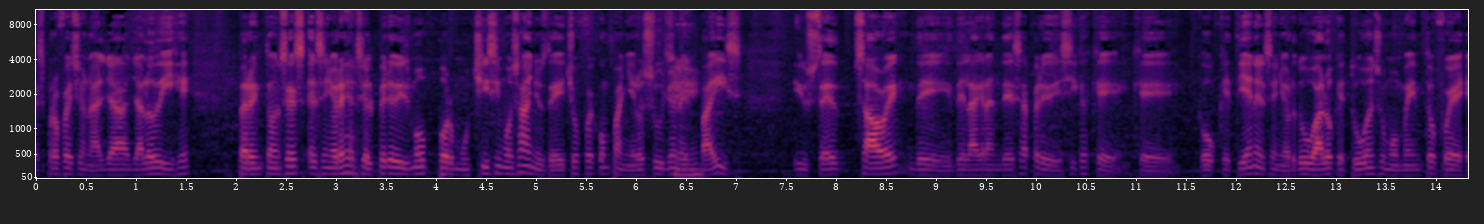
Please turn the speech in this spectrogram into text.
es profesional, ya, ya lo dije, pero entonces el señor ejerció el periodismo por muchísimos años, de hecho fue compañero suyo en el país, y usted sabe de, de la grandeza periodística que, que, o que tiene el señor Duval, o que tuvo en su momento, fue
